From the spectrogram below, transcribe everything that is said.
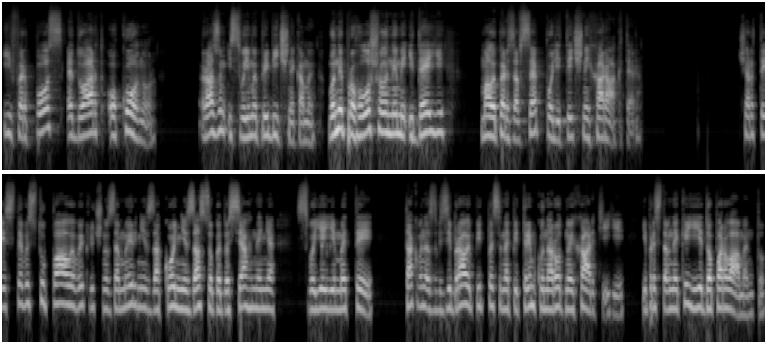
і Ферпос Едуард О'Конор разом із своїми прибічниками. Вони проголошували ними ідеї, мали перш за все політичний характер. Чартисти виступали виключно за мирні законні засоби досягнення своєї мети. Так вони зібрали підписи на підтримку народної хартії і представники її до парламенту.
